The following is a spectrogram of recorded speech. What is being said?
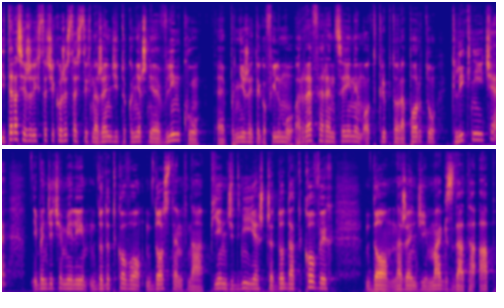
I teraz, jeżeli chcecie korzystać z tych narzędzi, to koniecznie w linku e, poniżej tego filmu referencyjnym od kryptoraportu kliknijcie i będziecie mieli dodatkowo dostęp na 5 dni jeszcze dodatkowych do narzędzi Max Data App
